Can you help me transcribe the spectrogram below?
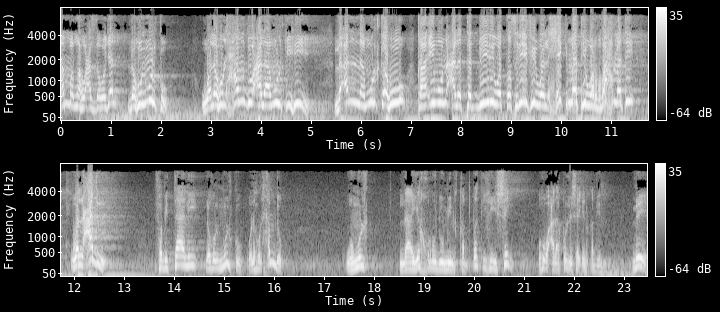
أما الله عز وجل له الملك وله الحمد على ملكه. لأن ملكه قائم على التدبير والتصريف والحكمة والرحمة والعدل. فبالتالي له الملك وله الحمد. وملك لا يخرج من قبضته شيء وهو على كل شيء قدير. ليه؟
